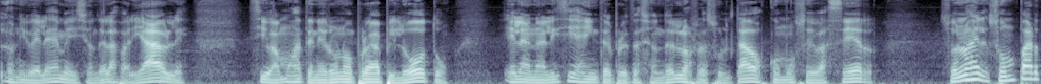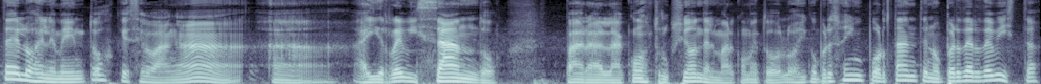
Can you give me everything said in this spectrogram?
los niveles de medición de las variables, si vamos a tener una prueba piloto, el análisis e interpretación de los resultados, cómo se va a hacer. Son, los, son parte de los elementos que se van a, a, ir revisando para la construcción del marco metodológico. Por eso es importante no perder de vista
